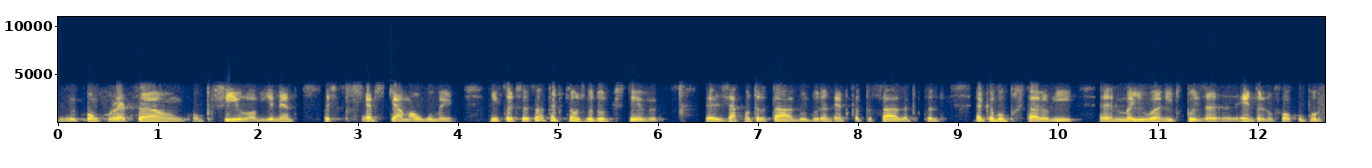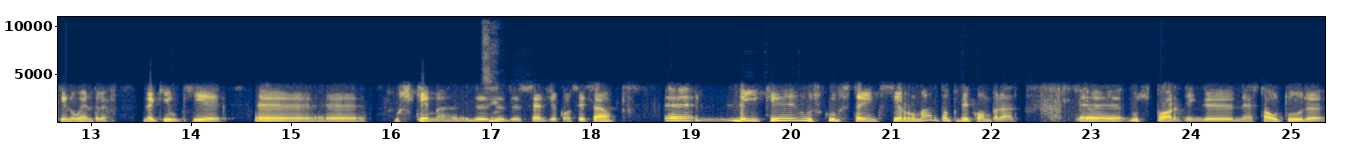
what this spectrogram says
eh, com correção, com perfil, obviamente, mas percebe-se que há alguma insatisfação, até porque é um jogador que esteve eh, já contratado durante a época passada, portanto, acabou por estar ali eh, meio ano e depois eh, entra no foco porque não entra naquilo que é o esquema de, de, de Sérgio Conceição. daí que os clubes têm que se arrumar para poder comprar. o Sporting, nesta altura,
